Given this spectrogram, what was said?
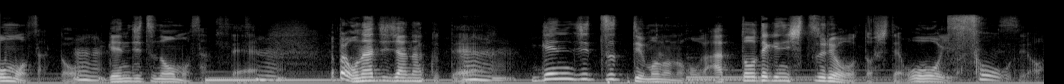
重さとうん。現実の重さってやうん。っぱり同じじゃなくてうん。現実っていうものの方が圧倒的に質量として多いわけですよ。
